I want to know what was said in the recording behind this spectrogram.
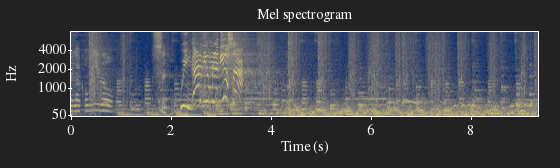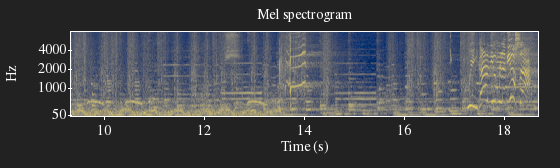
Me la ha comido! ¡Wingardium Leviosa! ¡Wingardium Leviosa!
